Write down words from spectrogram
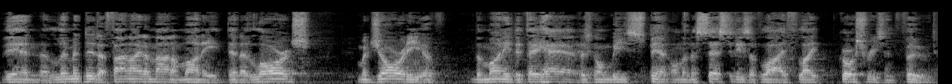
then a limited, a finite amount of money, then a large majority of the money that they have is going to be spent on the necessities of life, like groceries and food.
